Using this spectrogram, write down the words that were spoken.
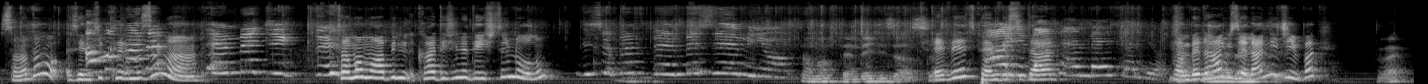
Sana da mı? Seninki kırmızı mı? Pembe çıktı. Tamam abin kardeşine değiştirin oğlum. Dişe ben pembe sevmiyorum. Tamam pembe lizası. Evet pembesi Hayır daha ben pembe sevmiyorum. pembe Bak, daha pembe güzel daha anneciğim bak. Bak.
